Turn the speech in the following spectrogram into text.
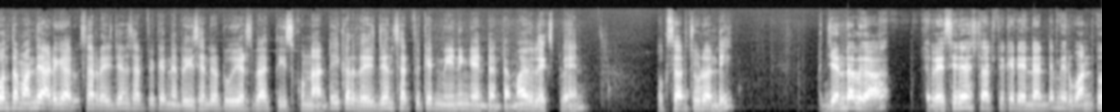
కొంతమంది అడిగారు సార్ రెసిడెంట్ సర్టిఫికేట్ నేను రీసెంట్గా టూ ఇయర్స్ బ్యాక్ తీసుకున్నా అంటే ఇక్కడ రెసిడెంట్ సర్టిఫికేట్ మీనింగ్ ఏంటంటే ఐ విల్ ఎక్స్ప్లెయిన్. ఒకసారి చూడండి. జనరల్గా రెసిడెన్స్ సర్టిఫికేట్ ఏంటంటే మీరు వన్ టు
